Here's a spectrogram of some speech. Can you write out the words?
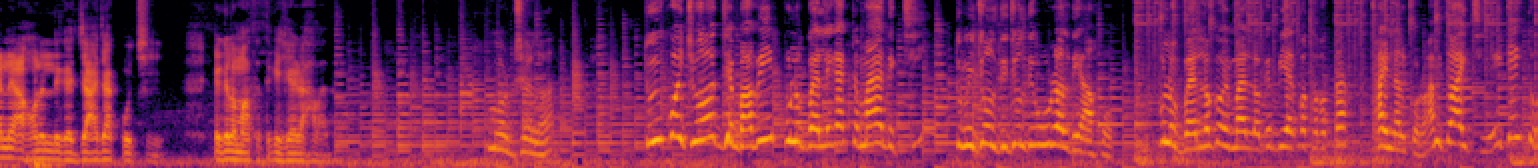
এনে আহনের লেগে যা যা করছি এগুলো মাথা থেকে ঝেড়ে হালা দাও। মর্যালা তুই কইছো যে বাবি পুলক ভাইয়ের লেগে একটা মায়া দেখছি। তুমি জলদি জলদি উড়াল দিয়ে আহো। পুলক ভাইয়ের লোকে ওই মায়ের লোকে বিয়ার কথাবার্তা ফাইনাল করো। আমি তো আইছি এইটাই তো।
